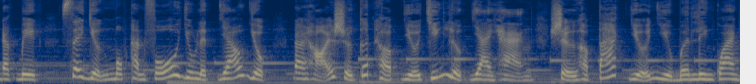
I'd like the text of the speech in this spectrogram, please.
Đặc biệt, xây dựng một thành phố du lịch giáo dục đòi hỏi sự kết hợp giữa chiến lược dài hạn, sự hợp tác giữa nhiều bên liên quan.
